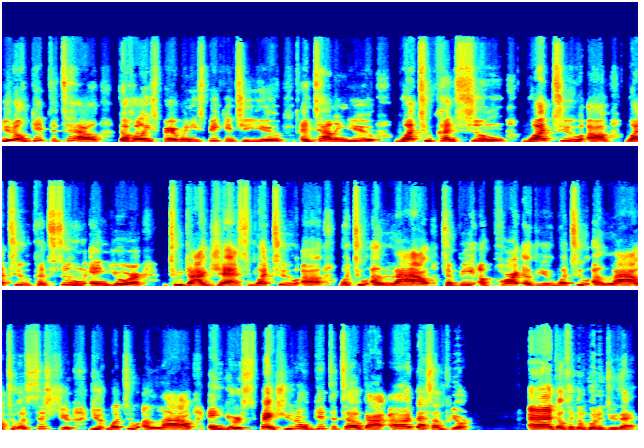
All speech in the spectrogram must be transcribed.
You don't get to tell the Holy Spirit when He's speaking to you and telling you what to consume, what to um, what to consume in your to digest what to uh what to allow to be a part of you what to allow to assist you you what to allow in your space you don't get to tell god uh that's impure I don't think I'm going to do that.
